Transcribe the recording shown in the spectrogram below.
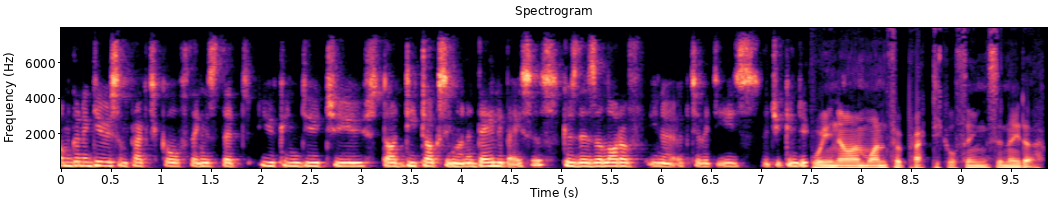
I'm going to give you some practical things that you can do to start detoxing on a daily basis because there's a lot of, you know, activities that you can do. Well, you know, I'm one for practical things, Anita.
